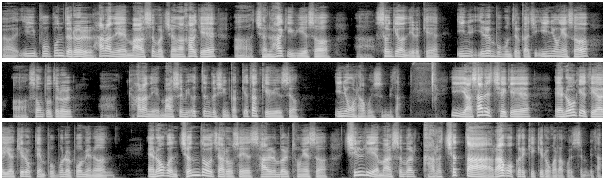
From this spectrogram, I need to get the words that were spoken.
어 이 부분들을 하나님의 말씀을 정확하게 어 전하기 위해서 아 성경은 이렇게 인 이런 부분들까지 인용해서 어 성도들을 아 하나님의 말씀이 어떤 것인가 깨닫기 위해서 인용을 하고 있습니다. 이 야살의 책에 에녹에 대하여 기록된 부분을 보면은 에녹은 전도자로서의 삶을 통해서 진리의 말씀을 가르쳤다라고 그렇게 기록을 하고 있습니다.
